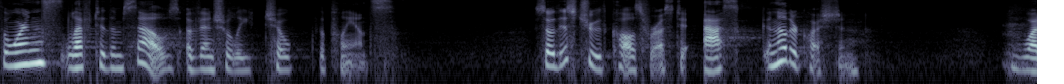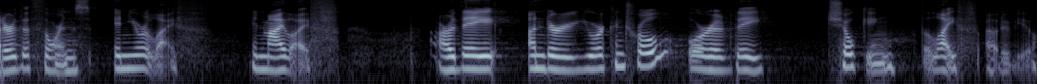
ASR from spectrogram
Thorns left to themselves eventually choke the plants. So, this truth calls for us to ask another question What are the thorns in your life, in my life? Are they under your control or are they choking the life out of you?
